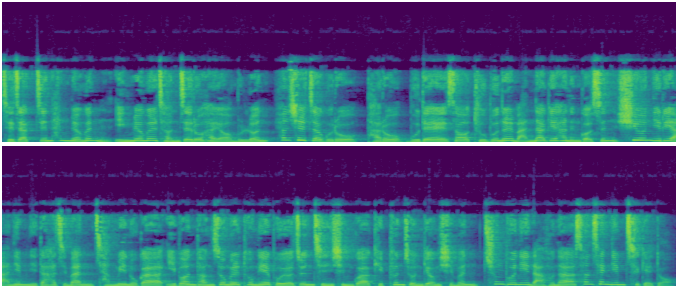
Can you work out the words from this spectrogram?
제작진 한 명은 익명을 전제로 하여 물론 현실적으로 바로 무대에서 두 분을 만나게 하는 것은 쉬운 일이 아닙니다. 하지만 장민호가 이번 방송을 통해 보여준 진심과 깊은 존경심은 충분히 나훈아 선생님 측에도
